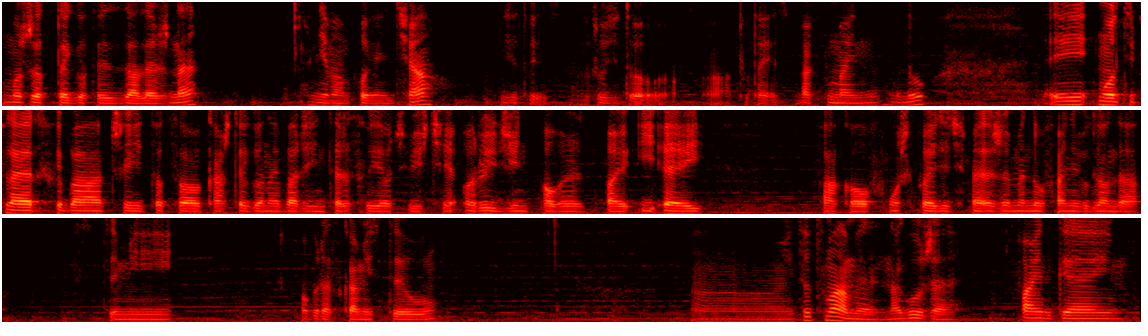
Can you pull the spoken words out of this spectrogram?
Może od tego to jest zależne. Nie mam pojęcia. Gdzie tu jest? Wróć do... A, tutaj jest Back to Main menu. I multiplayer chyba, czyli to co każdego najbardziej interesuje, oczywiście Origin Powered by EA. Fuck off. Muszę powiedzieć, że menu fajnie wygląda z tymi obrazkami z tyłu. Yy, I co tu mamy? Na górze Find Game,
